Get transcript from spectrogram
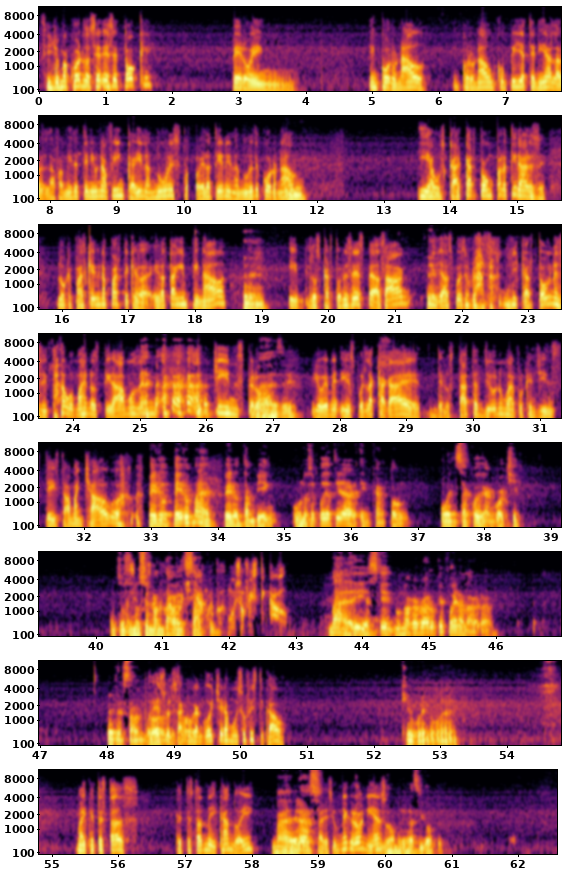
Sí, yo me acuerdo hacer ese toque, pero en, en Coronado. En Coronado, un compilla tenía, la, la familia tenía una finca ahí en las nubes, todavía la tiene en las nubes de Coronado, y a buscar cartón para tirarse. Lo que pasa es que hay una parte que era tan empinada y los cartones se despedazaban Sí. ya después de un rato ni cartón necesitábamos, más nos tirábamos en, en jeans, pero mae, sí. y obviamente y después la cagada de, de los tatas de uno, mae, porque el jeans de- estaba manchado. Pero, pero, mae, pero también uno se podía tirar en cartón o en saco de gangoche. Entonces uno se mandaba el saco. muy, sofisticado. Madre, y es que uno agarraba lo que fuera, la verdad. Pero estaban Por todos eso el saco estaban- gangoche era muy sofisticado. Qué bueno, madre. Mae, ¿qué te estás, qué te estás medicando ahí? Madre, eras. Parecía un Negroni No, eso. hombre, era sirope.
